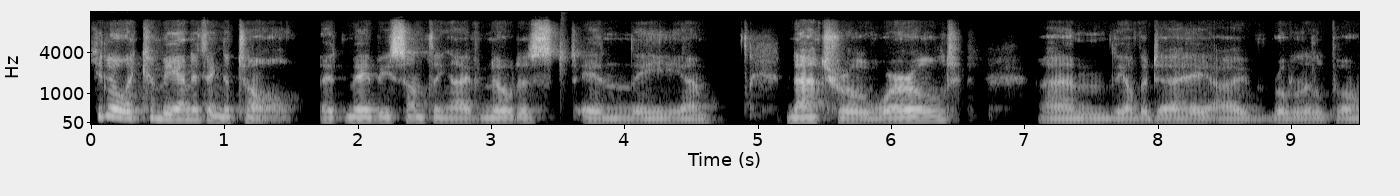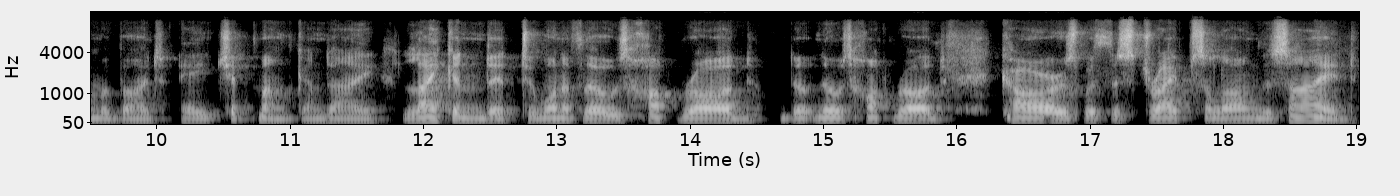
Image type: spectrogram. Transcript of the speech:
You know, it can be anything at all. It may be something I've noticed in the um, natural world. Um, the other day, I wrote a little poem about a chipmunk, and I likened it to one of those hot rod, those hot rod cars with the stripes along the side,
